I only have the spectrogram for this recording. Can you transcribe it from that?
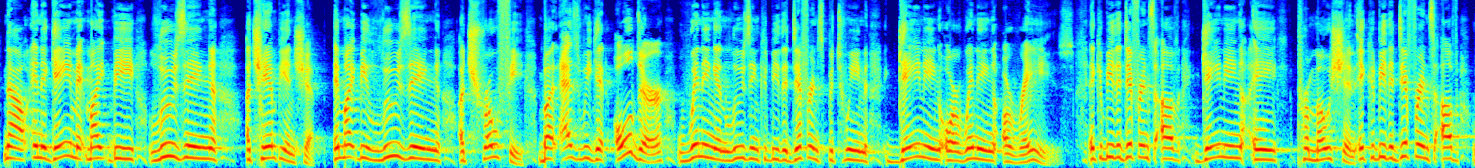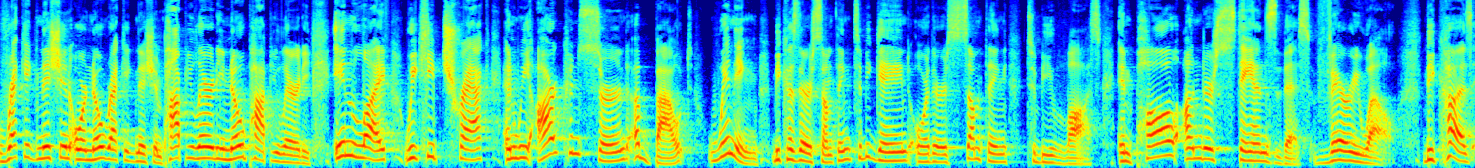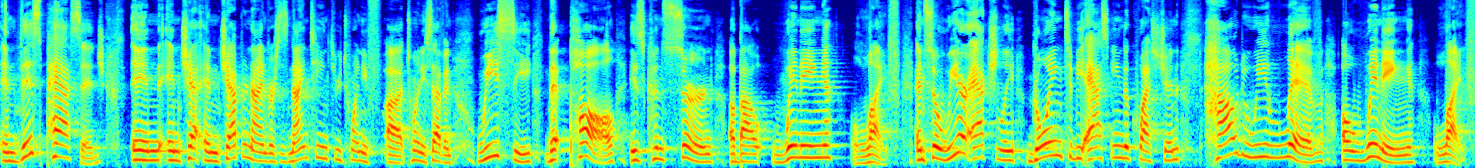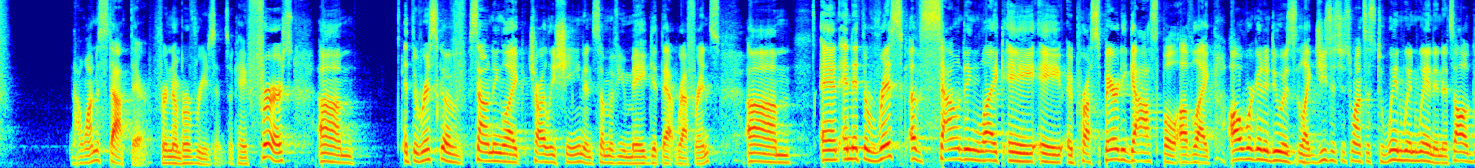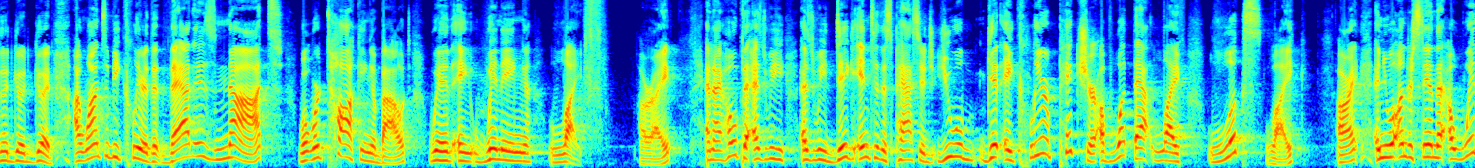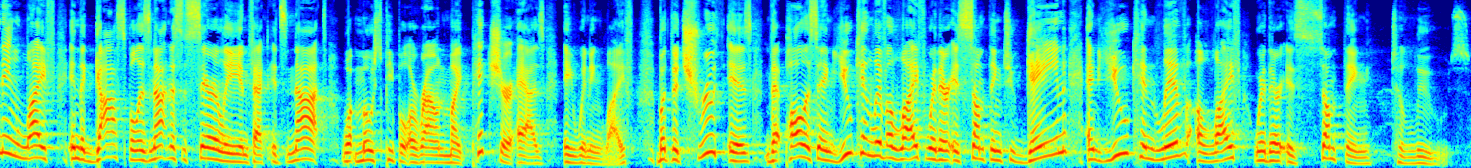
Now, in a game, it might be losing a championship it might be losing a trophy. But as we get older, winning and losing could be the difference between gaining or winning a raise. It could be the difference of gaining a promotion. It could be the difference of recognition or no recognition, popularity, no popularity. In life, we keep track and we are concerned about winning because there is something to be gained or there is something to be lost. And Paul understands this very well because in this passage, in, in, cha- in chapter 9, verses 19 through 20, uh, 27, we see that Paul is concerned about winning life. And so we are actually going to be asking the question how do we live a winning life? I want to stop there for a number of reasons. Okay, first, um, at the risk of sounding like Charlie Sheen, and some of you may get that reference, um, and, and at the risk of sounding like a, a, a prosperity gospel of like, all we're going to do is like, Jesus just wants us to win, win, win, and it's all good, good, good. I want to be clear that that is not what we're talking about with a winning life. All right? And I hope that as we as we dig into this passage, you will get a clear picture of what that life looks like all right? And you will understand that a winning life in the gospel is not necessarily, in fact, it's not what most people around might picture as a winning life. But the truth is that Paul is saying you can live a life where there is something to gain, and you can live a life where there is something to lose.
